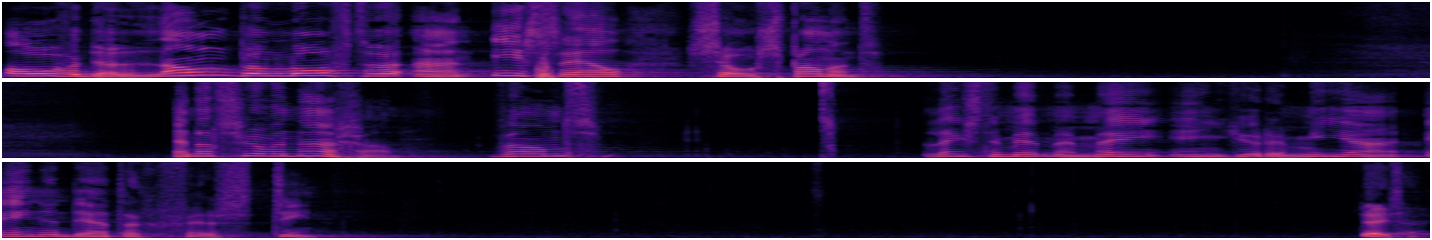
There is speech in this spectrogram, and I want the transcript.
over de landbelofte aan Israël zo spannend. En dat zullen we nagaan. Want lees er met me mee in Jeremia 31, vers 10. Deze.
